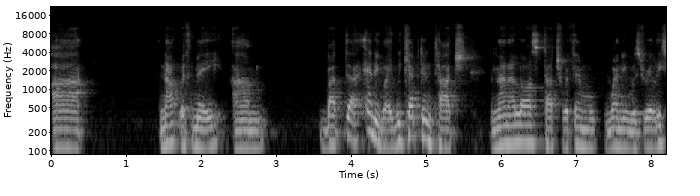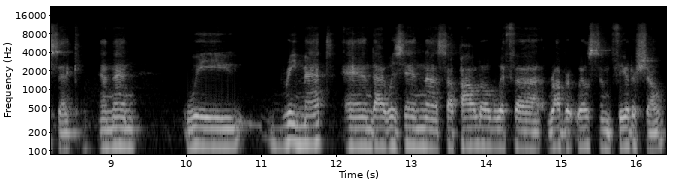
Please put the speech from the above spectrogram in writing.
uh, not with me. Um, but uh, anyway, we kept in touch. And then I lost touch with him when he was really sick. And then we re met, and I was in uh, Sao Paulo with uh, Robert Wilson Theater Show.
